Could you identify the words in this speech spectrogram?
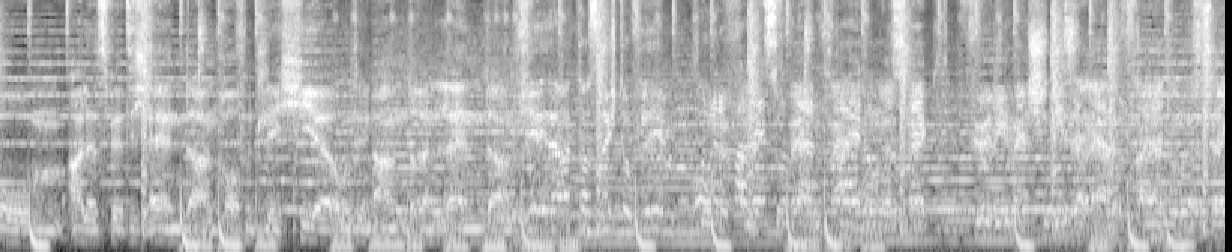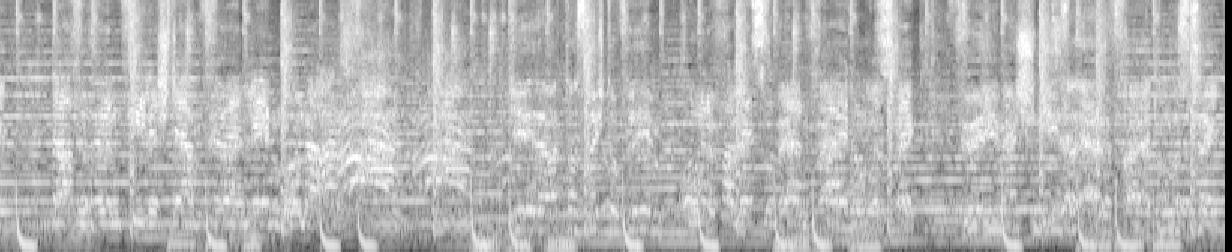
oben, alles wird sich ändern, hoffentlich hier und in anderen Ländern. Jeder hat das Recht auf Leben, ohne verletzt zu werden. Freiheit und Respekt für die Menschen dieser Erde. Freiheit und Respekt. Dafür würden viele sterben für ein Leben ohne Angst. Jeder hat das Recht auf Leben, ohne verletzt zu werden. Freiheit und Respekt für die Menschen dieser Erde. Freiheit und Respekt.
